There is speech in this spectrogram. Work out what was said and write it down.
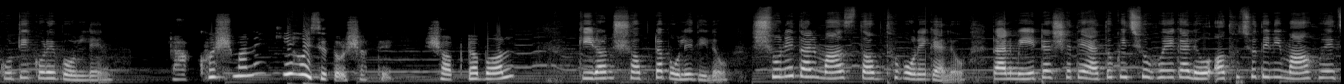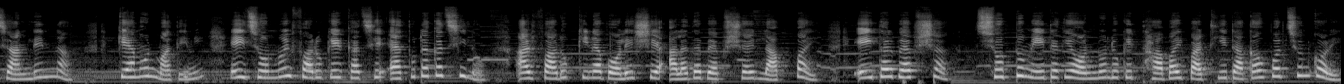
কুটি করে বললেন রাক্ষস মানে কি হয়েছে তোর সাথে? সবটা বল। কিরণ সবটা বলে দিল। শুনে তার মা স্তব্ধ বনে গেল। তার মেয়েটার সাথে এত কিছু হয়ে গেল, অথচ তিনি মা হয়ে জানলেন না। কেমন মা তিনি? এই জন্যই ফারুকের কাছে এত টাকা ছিল। আর ফারুক কিনা বলে সে আলাদা ব্যবসায় লাভ পায়? এই তার ব্যবসা? ছোট্ট মেয়েটাকে অন্য লোকের থাবায় পাঠিয়ে টাকা উপার্জন করে?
